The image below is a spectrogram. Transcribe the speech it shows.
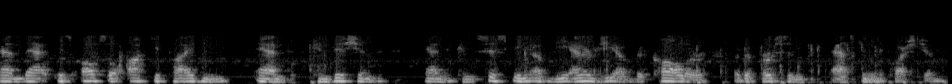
and that is also occupied and, and conditioned and consisting of the energy of the caller or the person asking the question.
